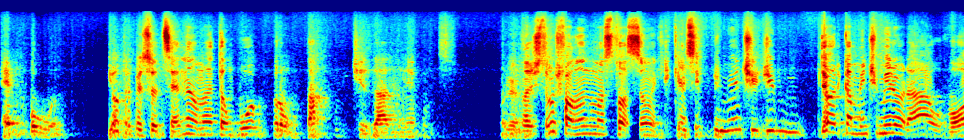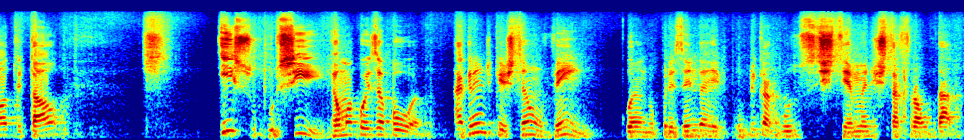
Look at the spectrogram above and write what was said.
é boa. E outra pessoa disser, não, não é tão boa, pronto, tá politizado o negócio. Nós estamos falando de uma situação aqui que é simplesmente de, teoricamente, melhorar o voto e tal. Isso por si é uma coisa boa. A grande questão vem quando o presidente da República acusa o sistema de estar fraudado.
